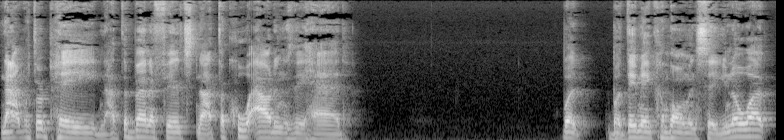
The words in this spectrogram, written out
Not what they're paid, not the benefits, not the cool outings they had. But but they may come home and say, you know what?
